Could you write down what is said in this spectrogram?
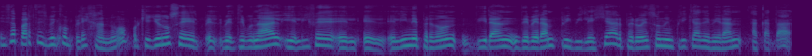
Esa parte es muy compleja, ¿no? Porque yo no sé, el, tribunal y el IFE, el, el, INE, perdón, dirán, deberán privilegiar, pero eso no implica deberán acatar.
